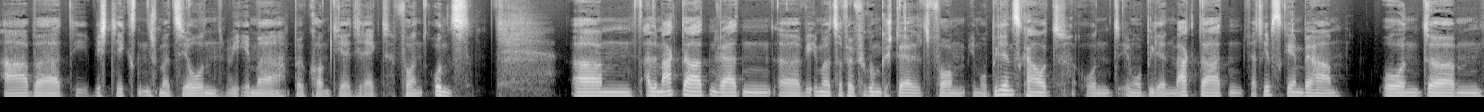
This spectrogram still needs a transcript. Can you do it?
aber die wichtigsten Informationen, wie immer, bekommt ihr direkt von uns. Ähm, alle Marktdaten werden äh, wie immer zur Verfügung gestellt vom Immobilien Scout und Immobilienmarktdaten Vertriebs GmbH. Und ähm,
